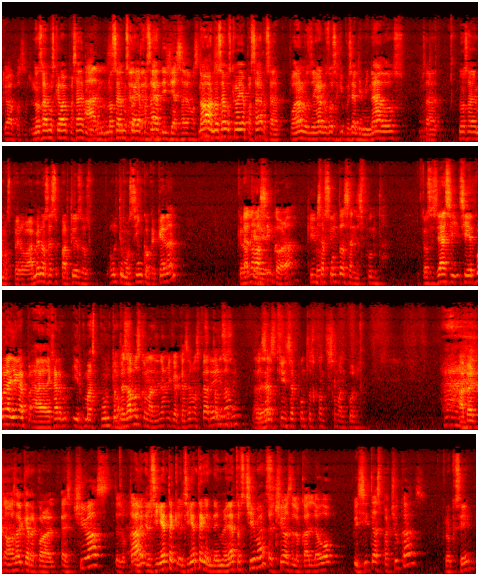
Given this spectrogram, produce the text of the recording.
¿Qué va a pasar? No sabemos qué va a pasar, Ah, no, no sabemos qué vaya a pasar. ya sabemos No, no sabemos qué vaya a pasar. O sea, podrán llegar los dos equipos ya eliminados. O sea, no sabemos. Pero al menos esos partidos, los últimos cinco que quedan. Creo Ya que, no más 5, ¿verdad? 15 creo que sí. puntos en disputa. Entonces, ya si, si el Puebla llega a dejar ir más puntos. Empezamos con la dinámica que hacemos cada Sí, torneo. sí, sí. De esos Adelante. 15 puntos, ¿cuánto suma el Puebla? A ver, no, hay que recordar. Es Chivas de local. el siguiente, el siguiente de inmediato es Chivas. El Chivas de local. Luego visitas Pachucas. Creo que sí.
